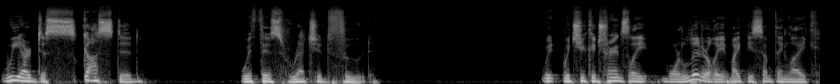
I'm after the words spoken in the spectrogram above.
We are disgusted with this wretched food, which you could translate more literally. It might be something like,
